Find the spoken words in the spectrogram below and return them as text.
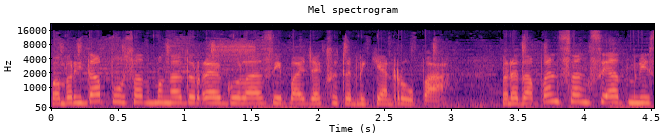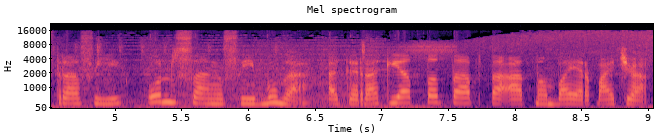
pemerintah pusat mengatur regulasi pajak sedemikian rupa, menetapkan sanksi administrasi pun sanksi bunga agar rakyat tetap taat membayar pajak.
